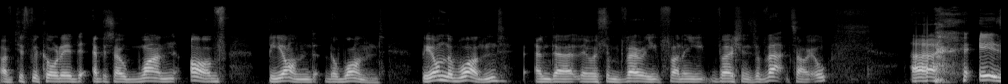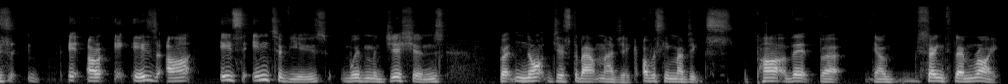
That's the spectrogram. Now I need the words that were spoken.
I've just recorded episode one of Beyond the Wand. Beyond the Wand and uh, there were some very funny versions of that title, uh, is is are is interviews with magicians, but not just about magic. Obviously, magic's part of it, but you know, saying to them, right,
